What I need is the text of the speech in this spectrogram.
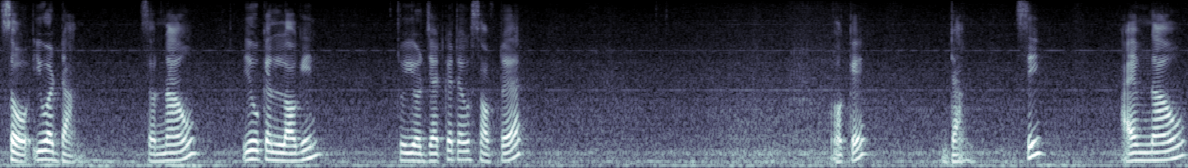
So you are done so now you can log in to your ZK software. Okay done. See I am now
